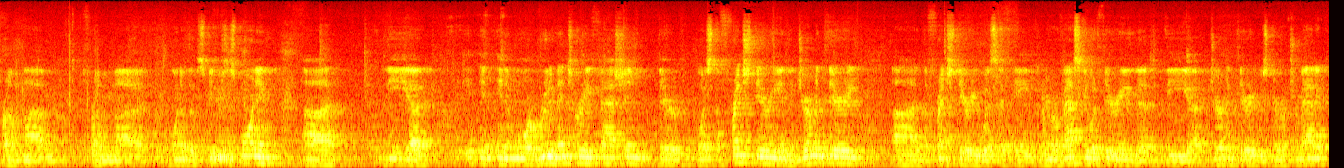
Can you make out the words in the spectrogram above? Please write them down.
from, um, from uh, one of the speakers this morning. the in, in, a more rudimentary fashion, there was the French theory and the German theory. Uh, the French theory was a, a neurovascular theory, the, the uh, German theory was neurotraumatic,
